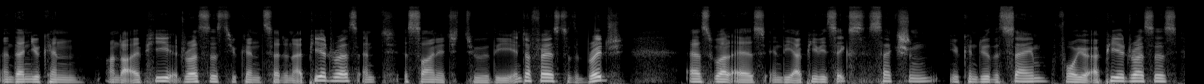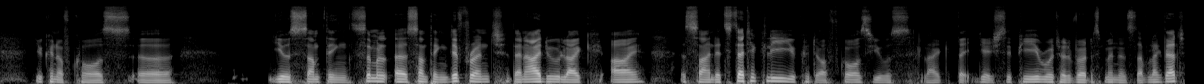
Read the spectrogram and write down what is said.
And then you can under IP addresses, you can set an IP address and assign it to the interface, to the bridge, as well as in the IPv6 section, you can do the same for your IP addresses. You can, of course, uh, use something similar, uh, something different than I do, like I assigned it statically. You could, of course, use like the DHCP, router advertisement, and stuff like that.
